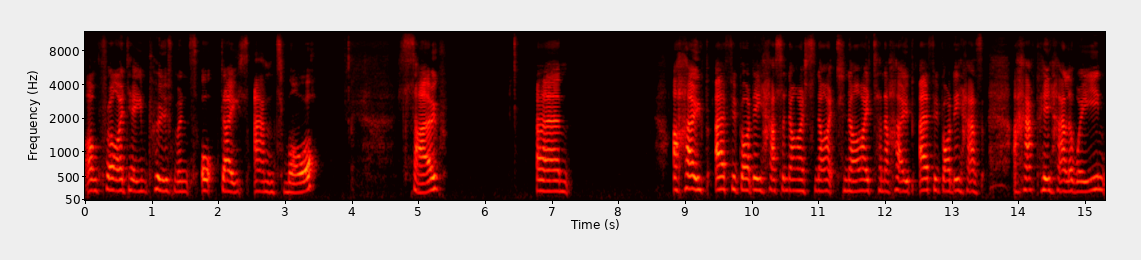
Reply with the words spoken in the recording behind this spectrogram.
on friday improvements updates and more so um, I hope everybody has a nice night tonight and I hope everybody has a happy Halloween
